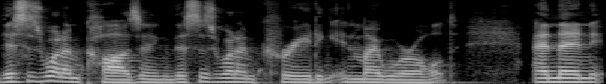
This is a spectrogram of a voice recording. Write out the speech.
this is what I'm causing, this is what I'm creating in my world. And then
